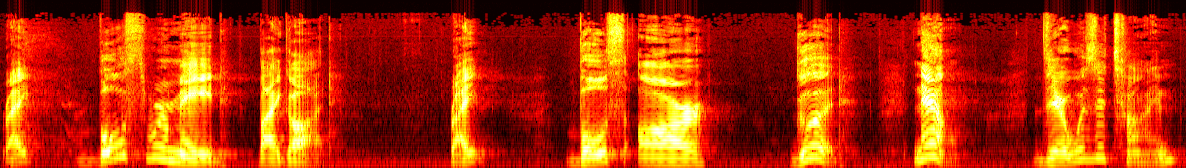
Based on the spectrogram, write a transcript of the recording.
Right? both were made by God, right? Both are good. Now, there was a time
